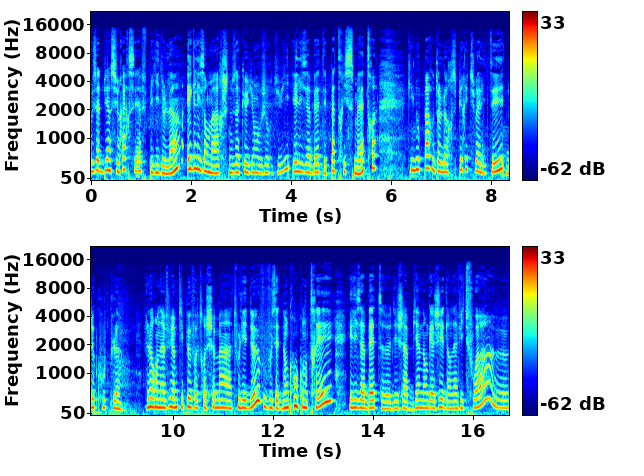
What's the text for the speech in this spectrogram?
Vous êtes bien sur RCF Pays de l'Ain, Église en marche. Nous accueillons aujourd'hui Elisabeth et Patrice Maître qui nous parlent de leur spiritualité de couple. Alors on a vu un petit peu votre chemin tous les deux, vous vous êtes donc rencontrés, Elisabeth euh, déjà bien engagée dans la vie de foi, euh,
